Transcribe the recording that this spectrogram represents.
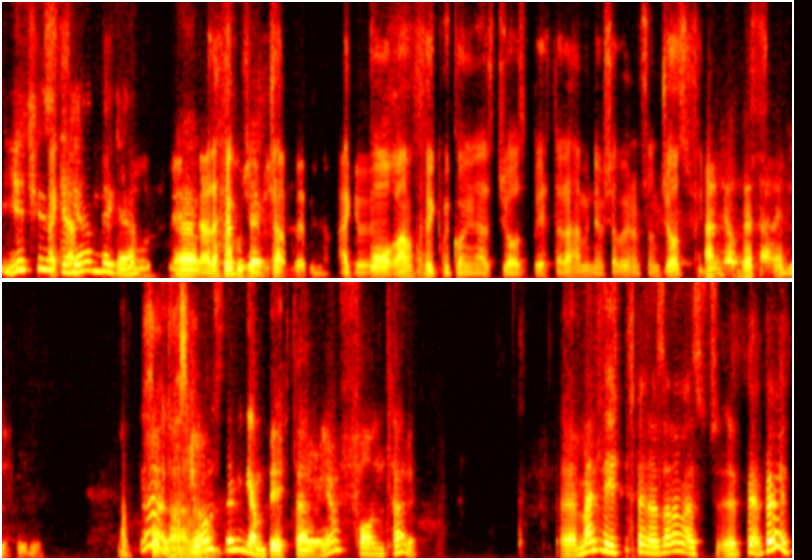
یه چیز اگر- دیگه هم بگم. جوید. امشب ببینم. اگه واقعا فکر می‌کنین از جاز بهتره همین امشب ببینم چون جاز فیلم از جاز بهتره. نه خب، از جاز نمیگم بهتره میگم فانتره. من لیت به نظرم از ببین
